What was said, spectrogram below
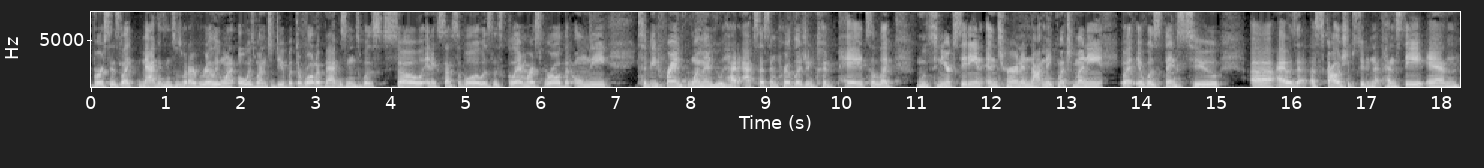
versus like magazines was what I really want always wanted to do. But the world of magazines was so inaccessible. It was this glamorous world that only to be frank, women who had access and privilege and could pay to like move to New York City and intern and not make much money. But it was thanks to, uh, I was a scholarship student at Penn State. And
